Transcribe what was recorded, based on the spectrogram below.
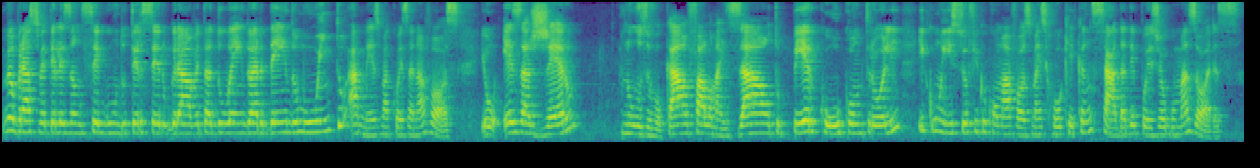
o meu braço vai ter lesão de segundo, terceiro grau, vai estar tá doendo, ardendo muito. A mesma coisa na voz. Eu exagero no uso vocal, falo mais alto, perco o controle e com isso eu fico com uma voz mais rouca e cansada depois de algumas horas.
